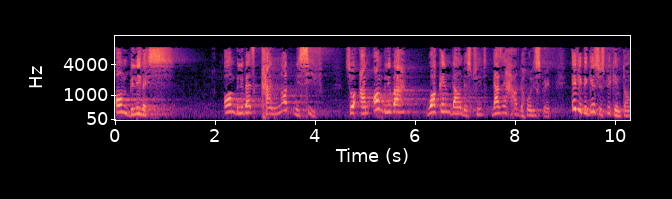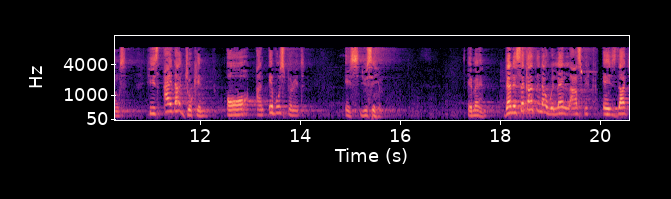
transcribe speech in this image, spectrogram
unbelievers. Unbelievers cannot receive. So an unbeliever walking down the street doesn't have the Holy Spirit. If he begins to speak in tongues, he's either joking or an evil spirit is using him. Amen. Then the second thing that we learned last week is that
